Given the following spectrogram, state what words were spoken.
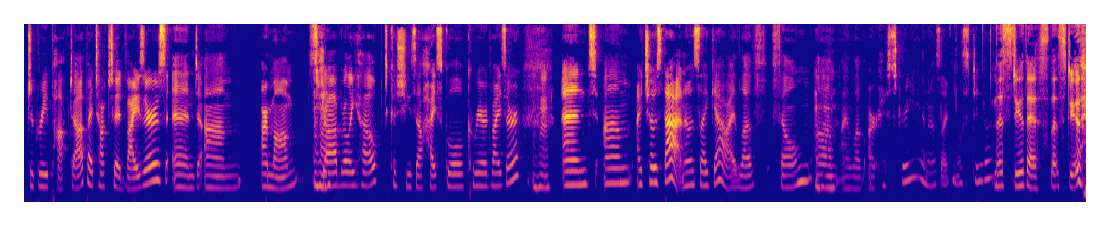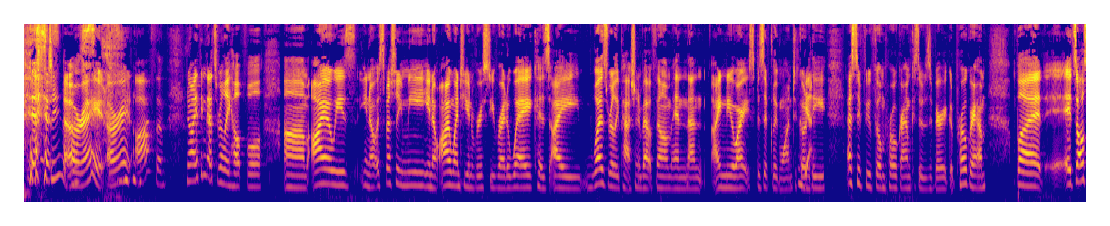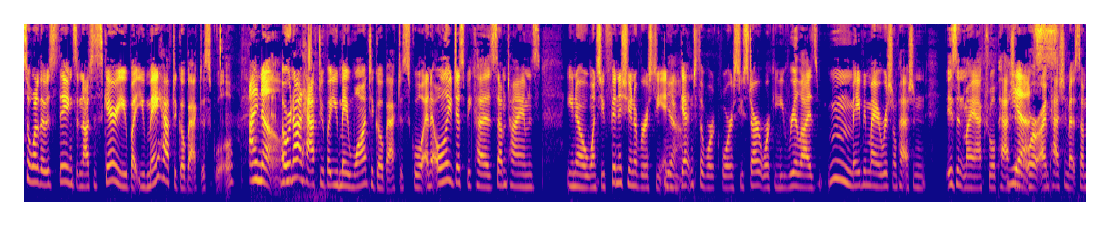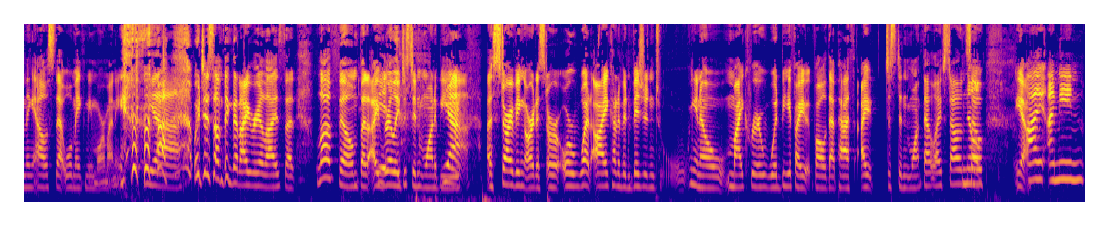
degree popped up. I talked to advisors, and um, our mom's Mm-hmm. job really helped because she's a high school career advisor, Mm-hmm. and um, I chose that. And I was like, yeah, I love film. Mm-hmm. Um, I love art history, and I was like, let's do that. Let's do this. Let's do this. do this. all right. All right. awesome. No, I think that's really helpful. Um, I always, you know, especially me, you know, I went to university right away because I was really passionate about film, and then I knew I specifically wanted to go Yeah. to the SFU film program because it was a very good program. But it's also one of those things, and not to scare you, but you may have to go back to school I know. or not have to, but you may want to go back to school, and only just because sometimes. You know, once you finish university and Yeah. you get into the workforce, you start working, you realize, mm, maybe my original passion isn't my actual passion, Yes. or I'm passionate about something else that will make me more money. Yeah. Which is something that I realized that love film, but I Yeah. really just didn't want to be Yeah. a starving artist or, or what I kind of envisioned, you know, my career would be if I followed that path. I just didn't want that lifestyle. And No. so, yeah. I I mean,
